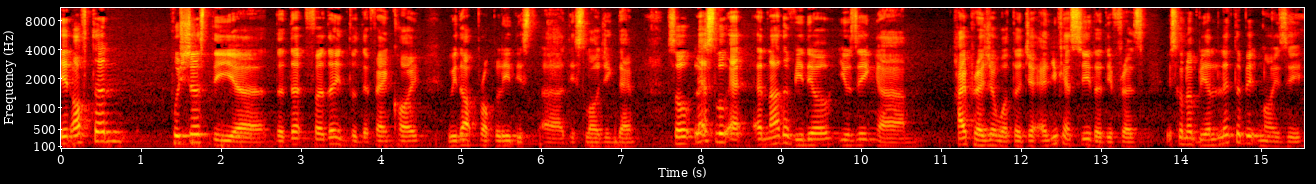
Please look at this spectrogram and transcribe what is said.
it often pushes the, uh, the dirt further into the fan coil without properly dis, uh, dislodging them. So let's look at another video using um, high pressure water jet and you can see the difference. It's going to be a little bit noisy.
